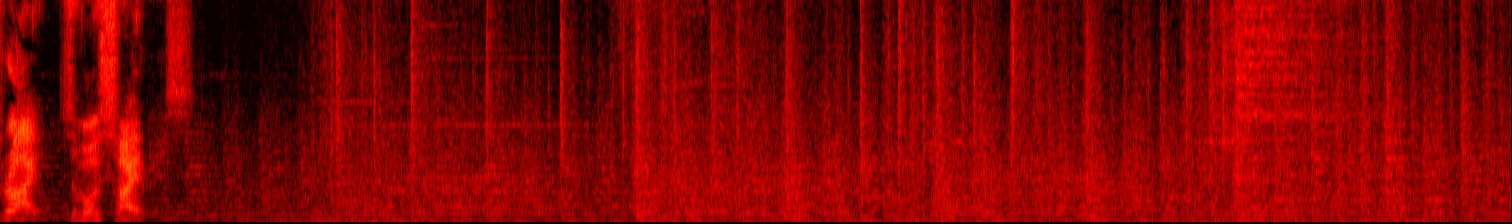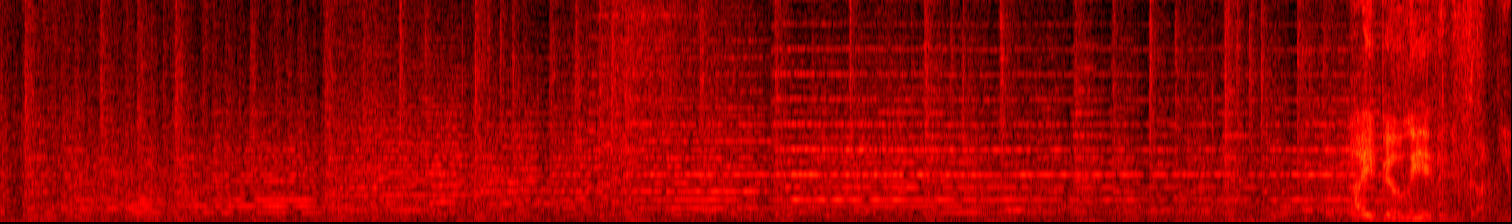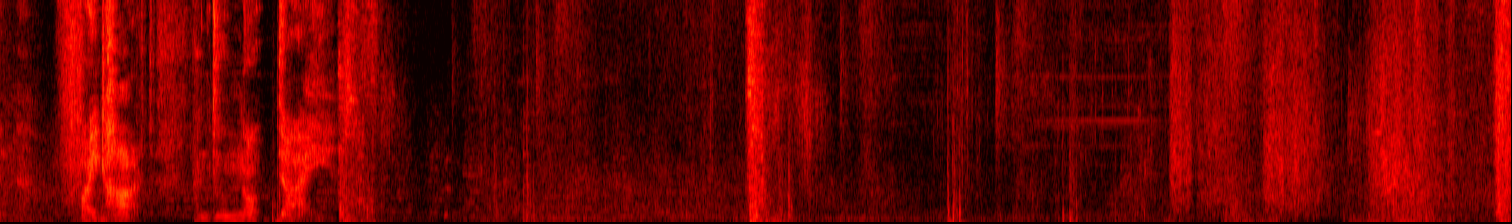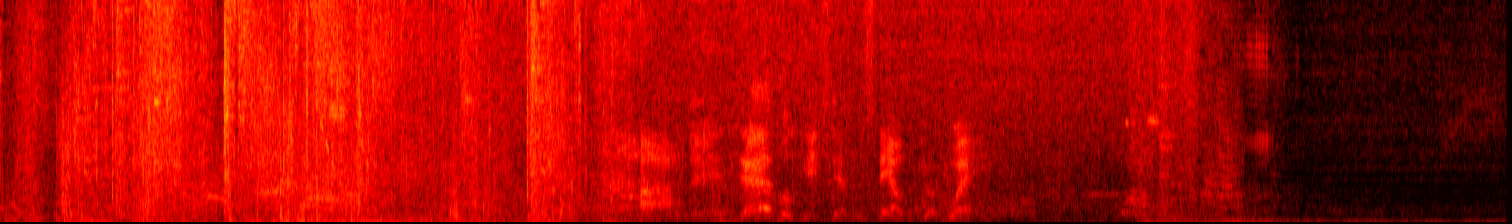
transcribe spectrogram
trials of Osiris. I believe in you. Fight hard and do not die. Ha! That will teach them to stay out of your way.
